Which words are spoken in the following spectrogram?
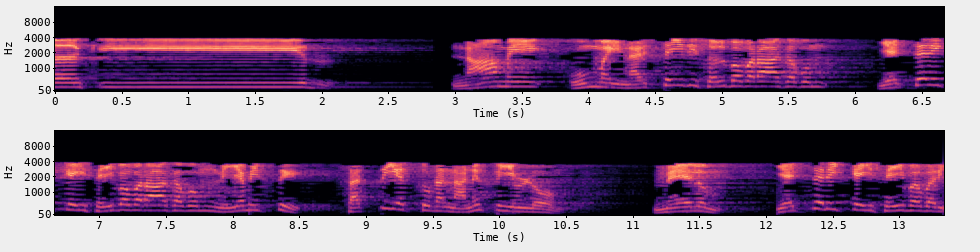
نَكِيرِ நாமே உம்மை நற்செய்தி சொல்பவராகவும் எச்சரிக்கை செய்பவராகவும் நியமித்து சத்தியத்துடன் அனுப்பியுள்ளோம் மேலும் எச்சரிக்கை செய்பவர்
